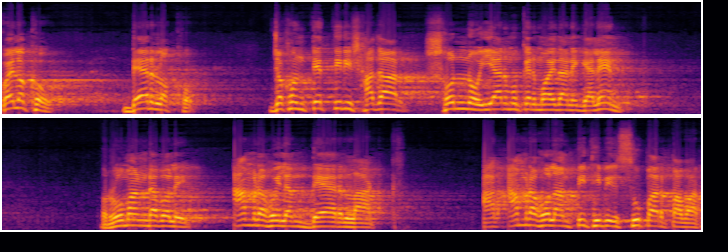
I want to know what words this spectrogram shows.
কয় লক্ষ? দেড় লক্ষ। যখন তেত্রিশ হাজার সৈন্য ইয়ার মুখের ময়দানে গেলেন, রোমানরা বলে, আমরা হইলাম দেড় লাখ, আর আমরা হলাম পৃথিবীর সুপার পাওয়ার,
